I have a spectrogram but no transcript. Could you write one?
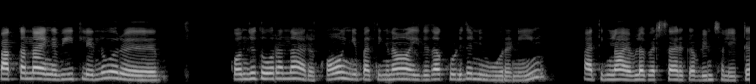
பக்கம்தான் எங்கள் வீட்டிலேருந்து ஒரு கொஞ்சம் தூரம்தான் இருக்கும். இங்கே பார்த்தீங்கன்னா இதுதான் குடிதண்ணி ஊரணி. பார்த்தீங்களா எவ்வளோ பெருசாக இருக்குது அப்படின்னு சொல்லிட்டு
